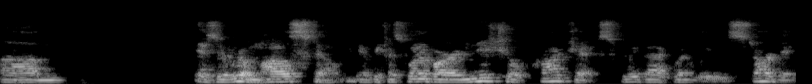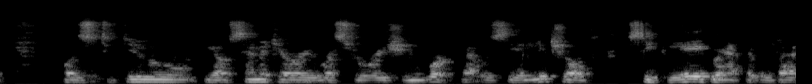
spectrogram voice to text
Um. Is a real milestone, you know, because one of our initial projects way back when we started. Was to do, you know, cemetery restoration work. That was the initial CPA grant that we got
